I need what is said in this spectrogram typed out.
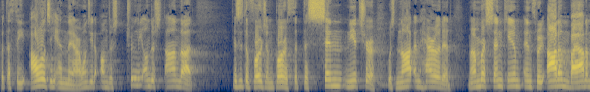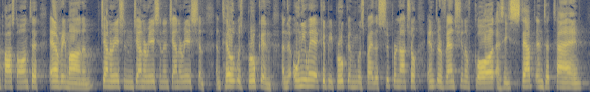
but the theology in there, I want you to under, truly understand that. This is the virgin birth, that the sin nature was not inherited. Remember, sin came in through Adam, by Adam passed on to every man, and generation, and generation, and generation, until it was broken. And the only way it could be broken was by the supernatural intervention of God as He stepped into time.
